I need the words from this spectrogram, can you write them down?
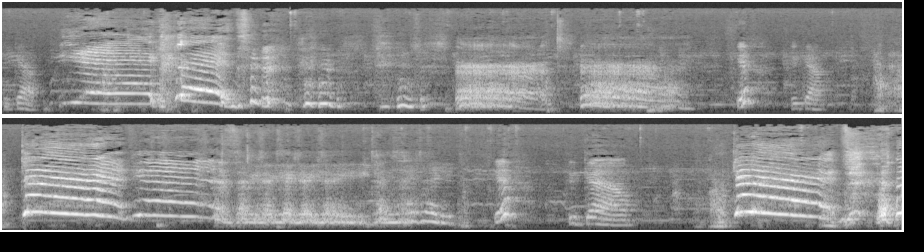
Good girl. Yeah, good. Give. Good girl. Good. Good girl. Get it.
